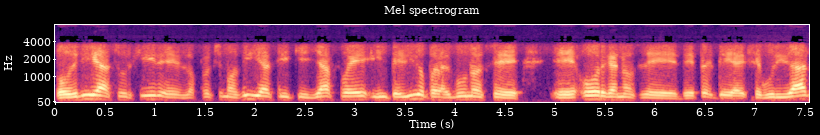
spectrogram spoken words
podría surgir en los próximos días y que ya fue impedido por algunos eh, eh, órganos de, de, seguridad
